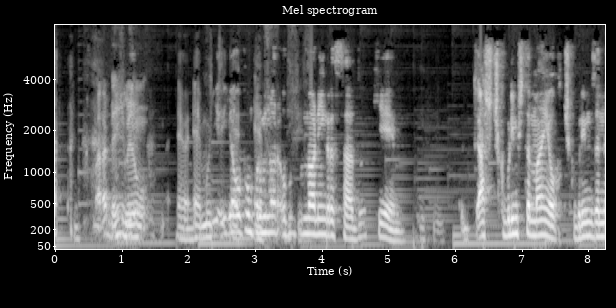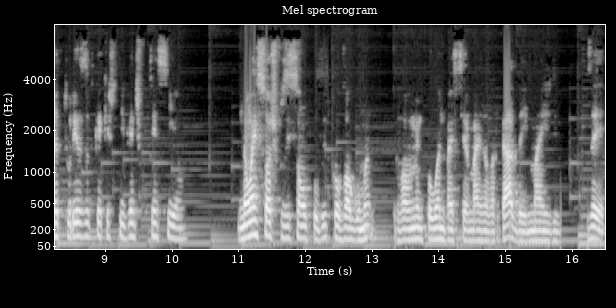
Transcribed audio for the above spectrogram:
Parabéns mesmo. É, é muito E, e houve um é- é pormenor, houve um pormenor engraçado que é. Acho que descobrimos também, ou redescobrimos a natureza do que é que estes eventos potenciam. Não é só a exposição ao público, houve alguma, provavelmente para o ano vai ser mais alargada e mais. Mas é,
